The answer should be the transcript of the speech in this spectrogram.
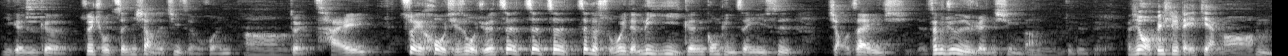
一个一个追求真相的记者魂，啊，对，才最后其实我觉得这这这这个所谓的利益跟公平正义是搅在一起的，这个就是人性吧，嗯对对对，可是我必须得讲哦，嗯。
